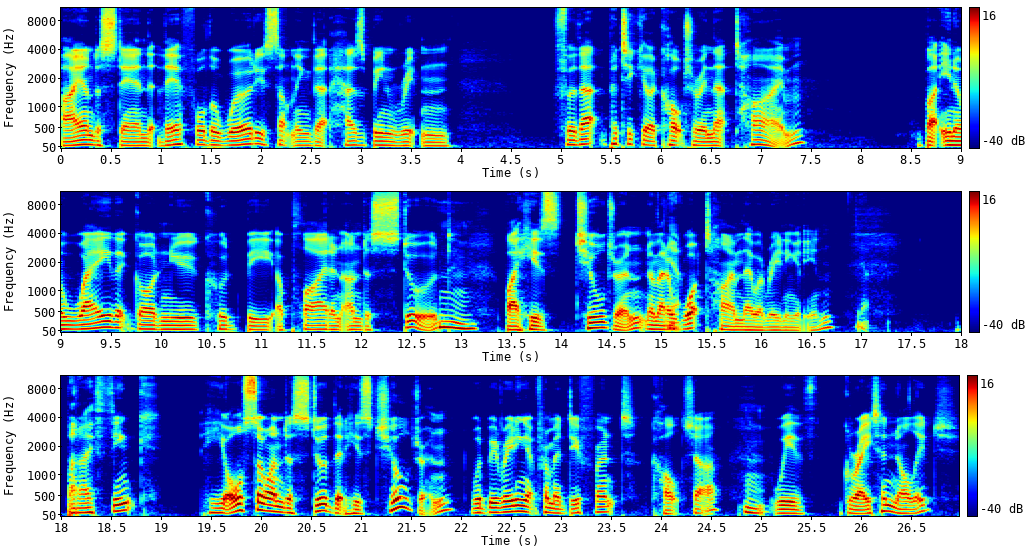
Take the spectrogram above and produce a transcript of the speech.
I understand that therefore the word is something that has been written for that particular culture in that time, but in a way that God knew could be applied and understood hmm. By his children, no matter Yeah. what time they were reading it in. Yeah. But I think he also understood that his children would be reading it from a different culture hmm. with greater knowledge,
